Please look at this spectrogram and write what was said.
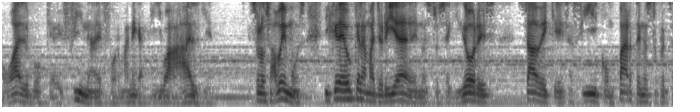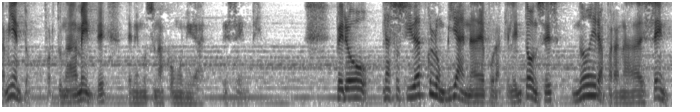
o algo que defina de forma negativa a alguien. Eso lo sabemos y creo que la mayoría de nuestros seguidores sabe que es así y comparte nuestro pensamiento. Afortunadamente tenemos una comunidad decente. Pero la sociedad colombiana de por aquel entonces no era para nada decente.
